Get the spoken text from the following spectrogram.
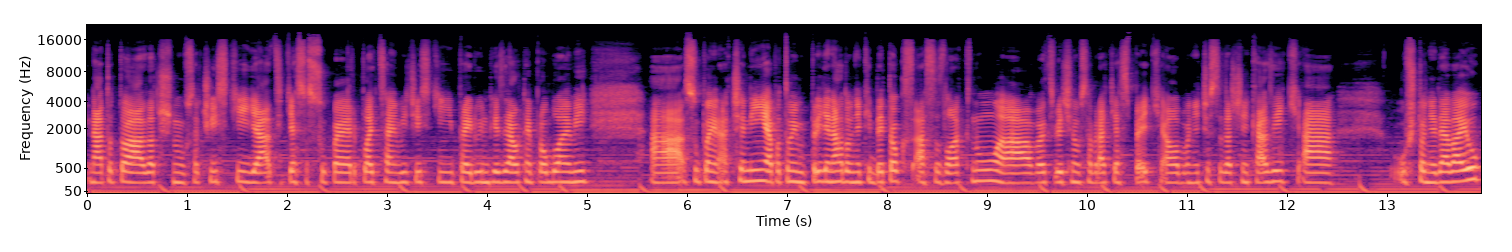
na toto a začnú sa čistiť a cítia sa super, pleť sa im vyčistí, prejdú im tie zdravotné problémy a sú úplne nadšení a potom im príde náhodou nejaký detox a sa zlaknú a väčšinou sa vrátia späť alebo niečo sa začne kaziť a už to nedávajú.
